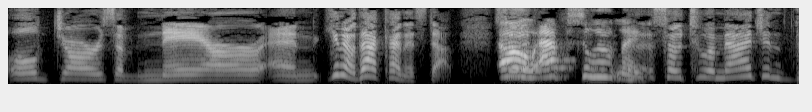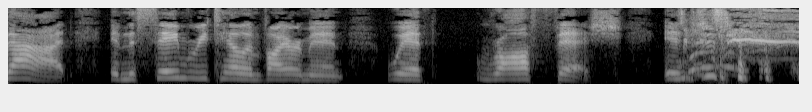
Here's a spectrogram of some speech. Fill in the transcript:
old jars of Nair and you know that kind of stuff. So, oh, absolutely. So to imagine that in the same retail environment with raw fish is just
